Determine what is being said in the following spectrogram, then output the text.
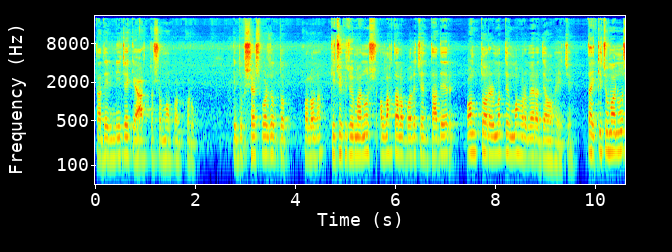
তাদের নিজেকে আত্মসমর্পণ করুক। কিন্তু শেষ পর্যন্ত হলো না। কিছু কিছু মানুষ আল্লাহ তালা বলেছেন তাদের অন্তরের মধ্যে মোহর মেরা দেওয়া হয়েছে। তাই কিছু মানুষ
